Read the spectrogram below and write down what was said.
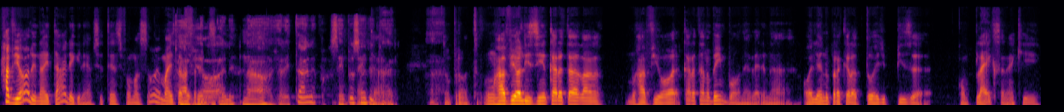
Ravioli na Itália, Guilherme? Você tem essa informação ou é mais da Ravioli? França? Não, Ravioli é Itália, pô. 100% é Itália. Itália. Ah. Então pronto. Um raviolizinho, o cara tá lá no ravioli, o cara tá no bem bom, né, velho? Na, olhando para aquela torre de pisa complexa, né, que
